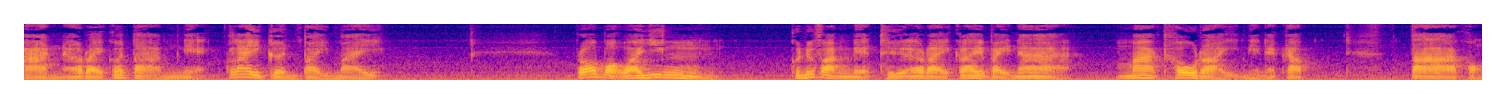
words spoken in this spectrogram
อ่านอะไรก็ตามเนี่ยใกล้เกินไปไหม เพราะบอกว่ายิ่งคุณผู้ฟังเนี่ยถืออะไรใกล้ใบหน้ามากเท่าไหร่เนี่ยนะครับ ตาของ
